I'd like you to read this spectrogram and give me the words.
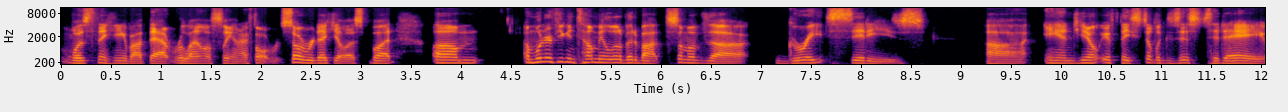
was thinking about that relentlessly, and I felt so ridiculous. But um, I'm wondering if you can tell me a little bit about some of the great cities uh, and you know if they still exist today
